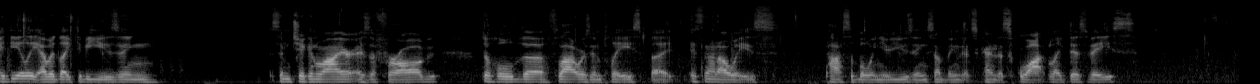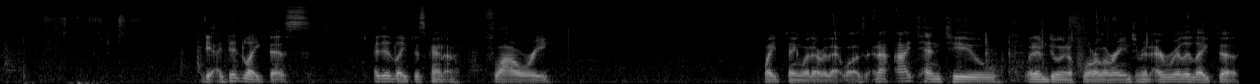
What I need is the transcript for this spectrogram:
Ideally, I would like to be using some chicken wire as a frog to hold the flowers in place, but it's not always possible when you're using something that's kind of squat like this vase. Yeah, I did like this. I did like this kind of flowery white thing, whatever that was. And I, I, tend to, when I'm doing a floral arrangement, I really like to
